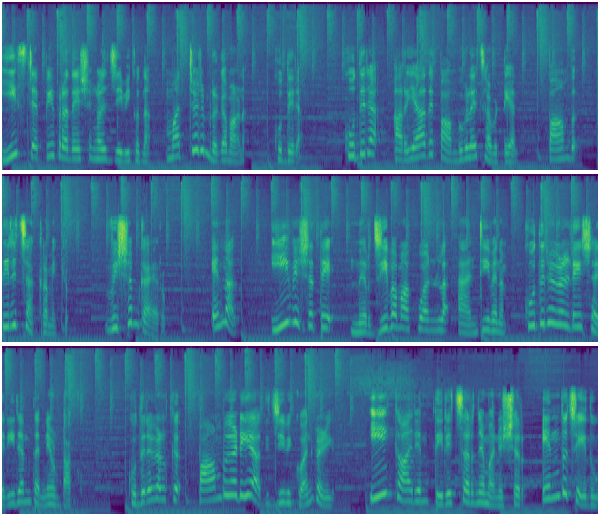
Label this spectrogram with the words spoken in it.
ഈ സ്റ്റെപ്പി പ്രദേശങ്ങളിൽ ജീവിക്കുന്ന മറ്റൊരു മൃഗമാണ് കുതിര. കുതിര അറിയാതെ പാമ്പുകളെ ചവിട്ടിയാൽ പാമ്പ് തിരിച്ചാക്രമിക്കും വിഷം കയറും. എന്നാൽ ഈ വിഷത്തെ നിർജീവമാക്കുവാനുള്ള ആന്റിവനം കുതിരകളുടെ ശരീരം തന്നെ ഉണ്ടാക്കും. കുതിരകൾക്ക് പാമ്പുകടിയെ അതിജീവിക്കുവാൻ കഴിയും. ഈ കാര്യം തിരിച്ചറിഞ്ഞ മനുഷ്യർ എന്തു ചെയ്തു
